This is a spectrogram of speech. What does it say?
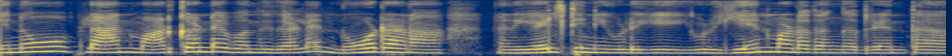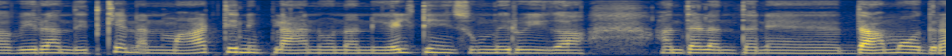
ಏನೋ ಪ್ಲ್ಯಾನ್ ಮಾಡ್ಕೊಂಡೇ ಬಂದಿದ್ದಾಳೆ. ನೋಡೋಣ, ನಾನು ಹೇಳ್ತೀನಿ ಇವಳಿಗೆ ಇವಳಿಗೆ ಏನು ಮಾಡೋದಂಗಾದ್ರೆ ಅಂತ ವೀರ ಅಂದಿದ್ದಕ್ಕೆ ನಾನು ಮಾಡ್ತೀನಿ ಪ್ಲ್ಯಾನು ನಾನು ಹೇಳ್ತೀನಿ ಸುಮ್ಮನಿರು ಈಗ ಅಂತೇಳಂತಾನೆ ದಾಮೋದ್ರ.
